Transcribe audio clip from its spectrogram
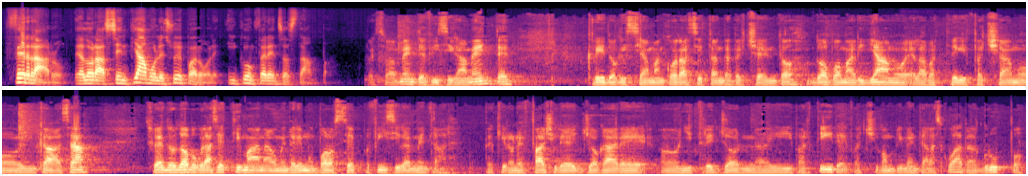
Ferraro. E allora sentiamo le sue parole in conferenza stampa. Personalmente, fisicamente, credo che siamo ancora al 70%, dopo Marigliano e la partita che facciamo in casa, credo dopo quella settimana aumenteremo un po' lo step fisico e mentale perché non è facile giocare ogni tre giorni partite, faccio i complimenti alla squadra, al gruppo,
